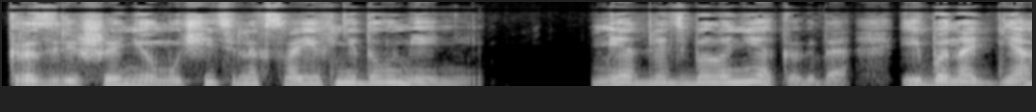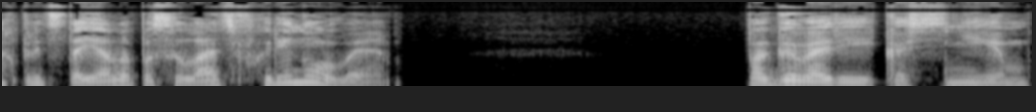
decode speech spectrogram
к разрешению мучительных своих недоумений. Медлить было некогда, ибо на днях предстояло посылать в Хреновое. «Поговори-ка с ним,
